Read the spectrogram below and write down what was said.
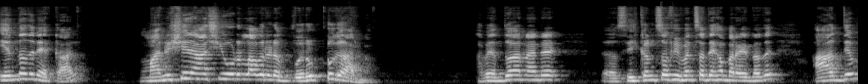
എന്നതിനേക്കാൾ മനുഷ്യരാശിയോടുള്ള അവരുടെ വെറുപ്പ് കാരണം. അപ്പൊ എന്തു പറഞ്ഞാൽ അതിന്റെ സീക്വൻസ് ഓഫ് ഇവൻസ് അദ്ദേഹം പറയുന്നത് ആദ്യം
